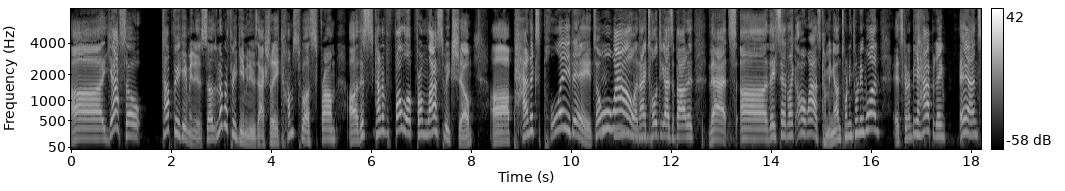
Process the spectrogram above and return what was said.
uh, yeah. So top three gaming news. So the number three gaming news actually comes to us from uh, this is kind of a follow up from last week's show. Uh, Panic's Playdate. Oh wow! And I told you guys about it. That uh, they said like, oh wow, it's coming out in 2021. It's gonna be happening, and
